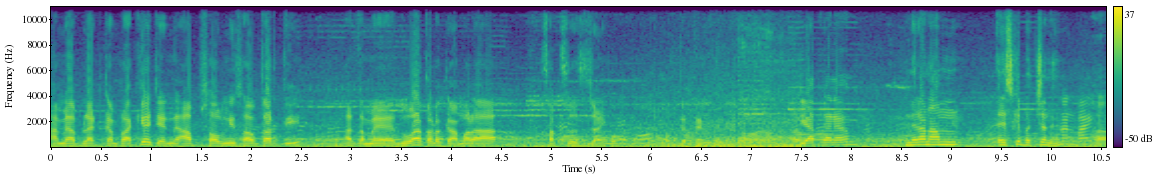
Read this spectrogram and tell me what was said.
અમે આ બ્લડ કેમ્પ રાખીએ છીએ અને આપ સૌની સહકારથી આ તમે દુઆ કરો કે અમારા સક્સેસ જાય ઓકે થેન્ક યુ जी आपका नाम मेरा नाम एस के बच्चन है। हाँ।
